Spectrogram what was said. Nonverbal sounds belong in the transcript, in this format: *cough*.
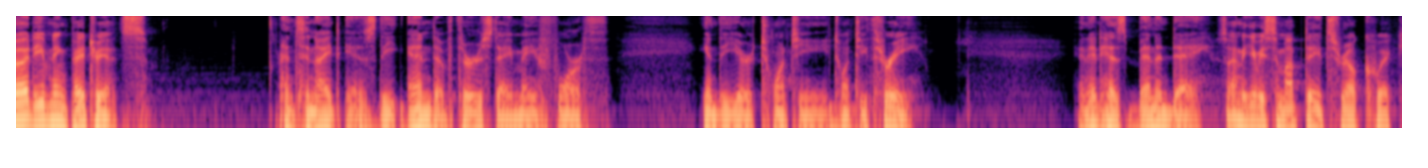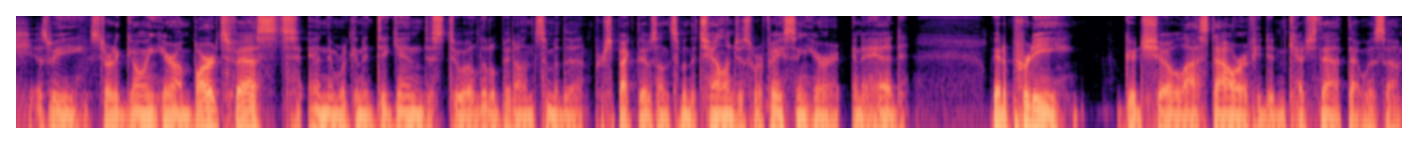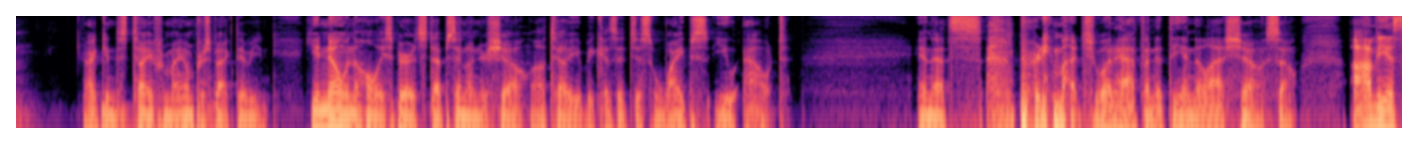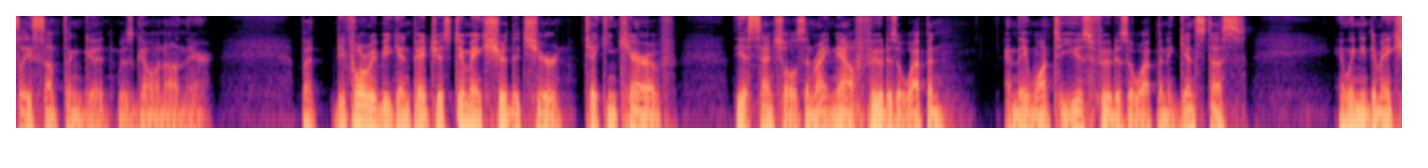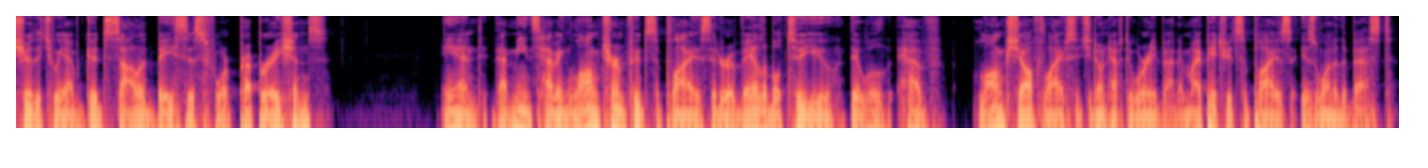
Good evening, Patriots. And tonight is the end of Thursday, May 4th, in the year 2023. And it has been a day. So I'm going to give you some updates real quick as we started going here on Bards Fest. And then we're going to dig in just to a little bit on some of the perspectives on some of the challenges we're facing here and ahead. We had a pretty good show last hour. If you didn't catch that, that was, uh, I can just tell you from my own perspective, you, you know when the Holy Spirit steps in on your show, I'll tell you, because it just wipes you out. And that's *laughs* pretty much what happened at the end of last show. So obviously something good was going on there. But before we begin, Patriots, do make sure that you're taking care of the essentials. And right now, food is a weapon, and they want to use food as a weapon against us. And we need to make sure that we have good, solid basis for preparations. And that means having long term food supplies that are available to you that will have long shelf lives that you don't have to worry about. And My Patriot Supplies is one of the best.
